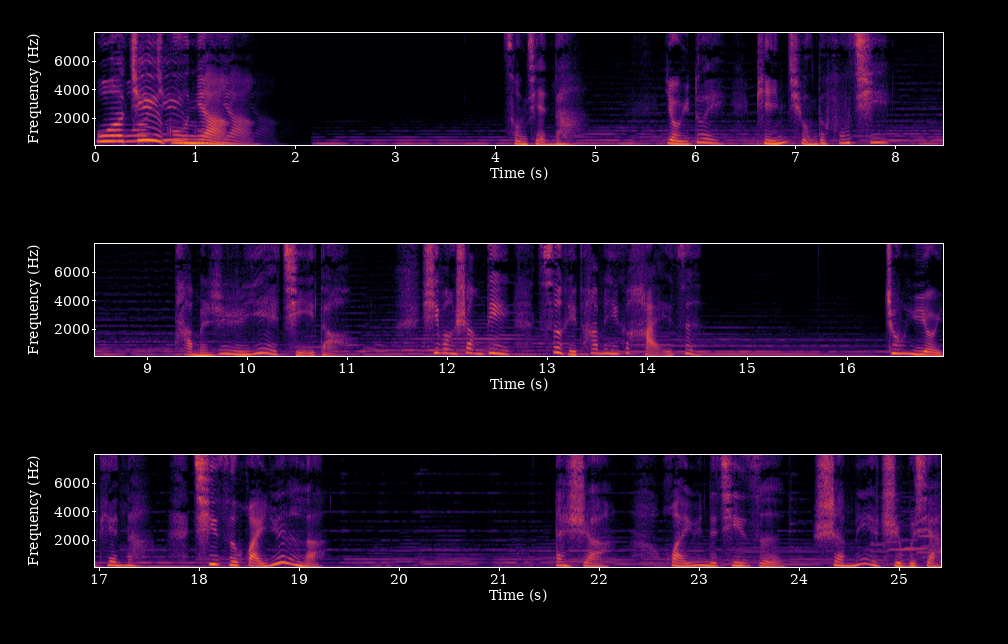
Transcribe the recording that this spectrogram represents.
莴苣姑娘。从前呐，有一对贫穷的夫妻，他们日夜祈祷，希望上帝赐给他们一个孩子。终于有一天呐，妻子怀孕了。但是啊，怀孕的妻子什么也吃不下。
